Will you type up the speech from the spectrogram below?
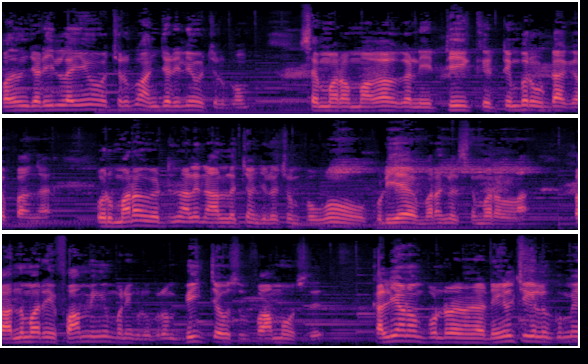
பதினஞ்சு அடியிலையும் வச்சுருக்கோம் அஞ்சு அடியிலையும் வச்சுருக்கோம். செம்மரம் மகாகனி டீக்கு டிம்பர் வுட்டாக கேட்பாங்க. ஒரு மரம் வெட்டினாலே நாலு லட்சம் அஞ்சு லட்சம் போகும். கூடிய மரங்கள் செம்மரம்லாம். இப்போ அந்த மாதிரி ஃபார்மிங்கும் பண்ணி கொடுக்குறோம். பீச் ஹவுஸ் ஃபார்ம் ஹவுஸ் கல்யாணம் போன்ற நிகழ்ச்சிகளுக்குமே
